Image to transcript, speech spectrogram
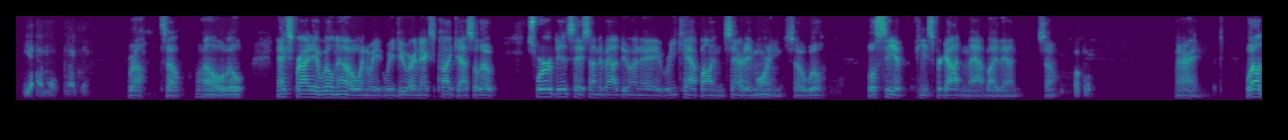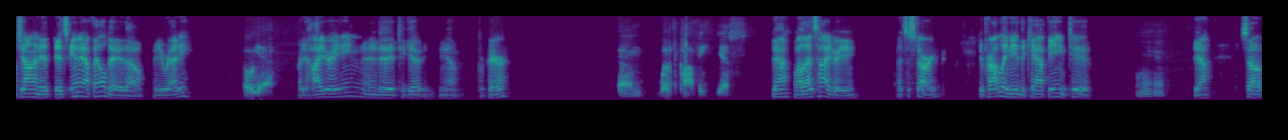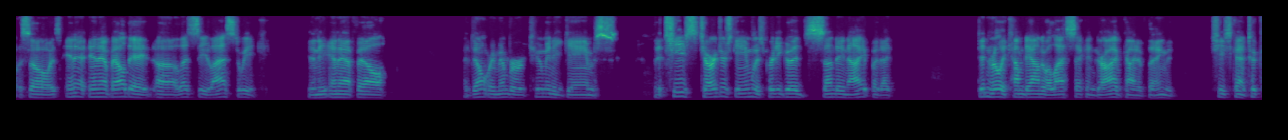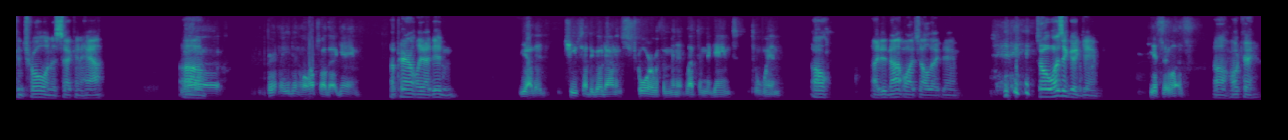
Yeah, more likely. Well, so well, we'll next Friday we'll know when we we do our next podcast. Although Swerve did say something about doing a recap on Saturday morning, so we'll we'll see if he's forgotten that by then. So okay, all right. Well, John, it, it's NFL day though. Are you ready? Oh yeah. Are you hydrating and to, to get you know prepare? Um, with coffee, yes. Yeah, well, that's hydrating. That's a start. You probably need the caffeine too. Mm-hmm. Yeah. So so it's in NFL day. Uh, let's see. Last week in the NFL, I don't remember too many games. The Chiefs Chargers game was pretty good Sunday night, but I didn't really come down to a last second drive kind of thing. The Chiefs kind of took control in the second half. Uh, um, apparently, you didn't watch all that game. Apparently, I didn't. Yeah, the Chiefs had to go down and score with a minute left in the game t- to win. Oh, I did not watch all that game. so it was a good game. Yes, it was. Oh, okay.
